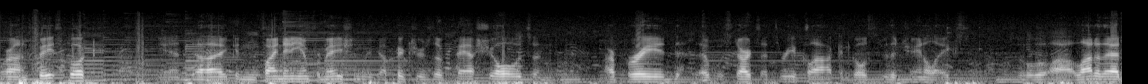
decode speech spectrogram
We're on Facebook, and uh, you can find any information. We've got pictures of past shows and our parade that starts at 3 o'clock and goes through the Chain of Lakes. So uh, a lot of that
